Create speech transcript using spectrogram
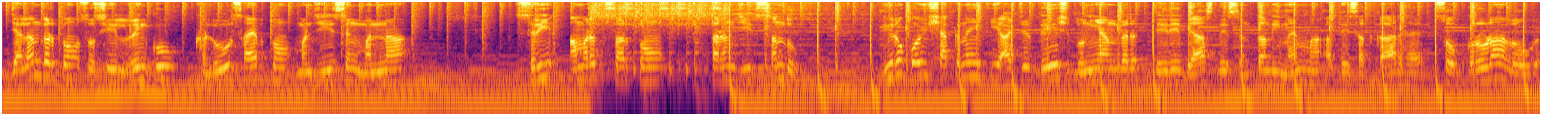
ਜਲੰਧਰ ਤੋਂ ਸੁਸ਼ੀਲ ਰਿੰਕੂ, ਖੰਡੂਰ ਸਾਹਿਬ ਤੋਂ ਮਨਜੀਤ ਸਿੰਘ ਮੰਨਾ, ਸ੍ਰੀ ਅੰਮ੍ਰਿਤਸਰ ਤੋਂ ਤਰਨਜੀਤ ਸੰਧੂ। ਵੀਰੋ, ਕੋਈ ਸ਼ੱਕ ਨਹੀਂ ਕਿ ਅੱਜ ਦੇਸ਼ ਦੁਨੀਆ ਅੰਦਰ ਡੇਰੇ ਬਿਆਸ ਦੇ ਸੰਤਾਂ ਦੀ ਮਹਿਮਾ ਅਤੇ ਸਤਿਕਾਰ ਹੈ। ਸੋ ਕਰੋੜਾਂ ਲੋਕ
